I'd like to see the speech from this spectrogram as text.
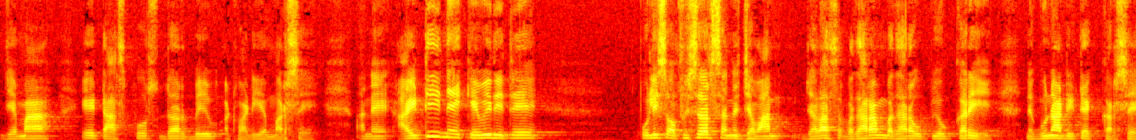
જેમાં એ ટાસ્ક ફોર્સ દર બે અઠવાડિયે મળશે અને આઈટીને કેવી રીતે પોલીસ ઓફિસર્સ અને જવાન જરા વધારામાં વધારા ઉપયોગ કરી ને ગુના ડિટેક્ટ કરશે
